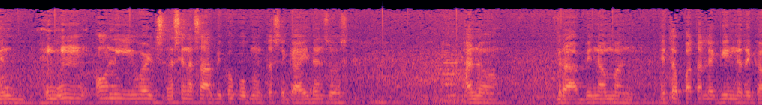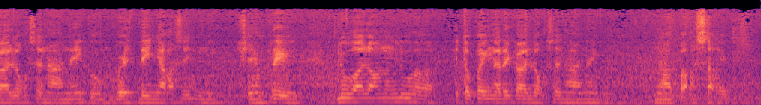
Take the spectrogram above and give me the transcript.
And, and only words na sinasabi ko pupunta sa guidance was, ano, grabe naman. Ito pa talaga yung regalo ko sa nanay ko. Birthday niya kasi eh. Siyempre, luha lang ng luha. Ito pa yung naregalo ko sa nanay ko. Napakasakit.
